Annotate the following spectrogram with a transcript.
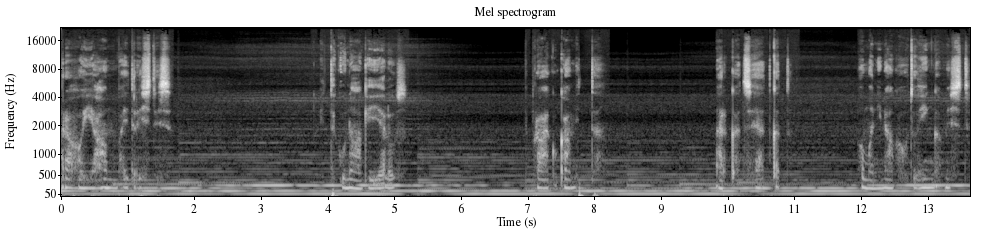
ära hoia hambaid ristis. mitte kunagi elus. praegu ka mitte. märka, et sa jätkad oma nina kaudu hingamist.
